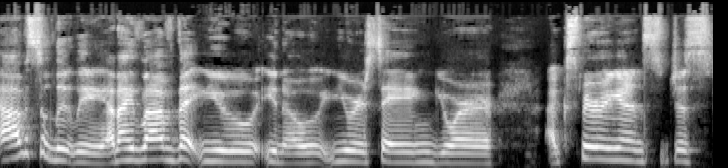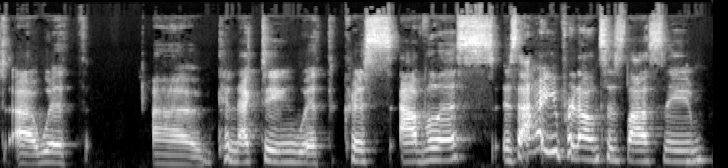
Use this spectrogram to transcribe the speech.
absolutely. And I love that you, you know, you were saying your experience just uh, with uh, connecting with Chris Avalis. Is that how you pronounce his last name?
